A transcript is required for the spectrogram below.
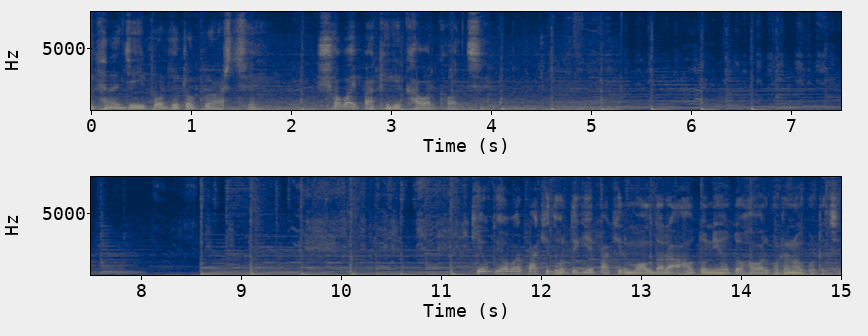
এখানে যেই পর্যটকরা আসছে, সবাই পাখিকে খাবার খাওয়াচ্ছে। কেউ কেউ আবার পাখি ধরতে গিয়ে পাখির মল দ্বারা আহত নিহত হওয়ার ঘটনাও ঘটেছে।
